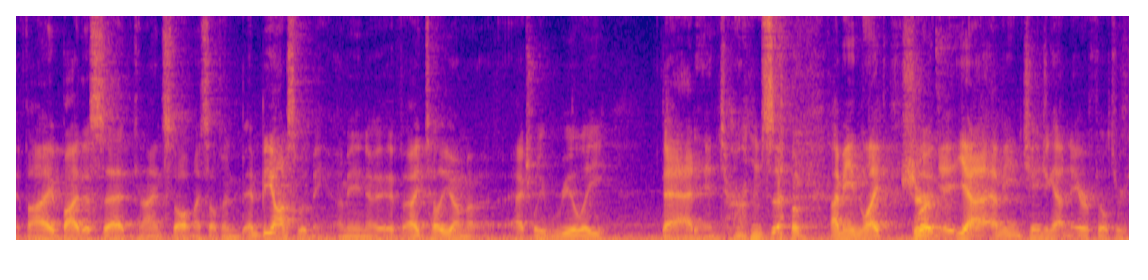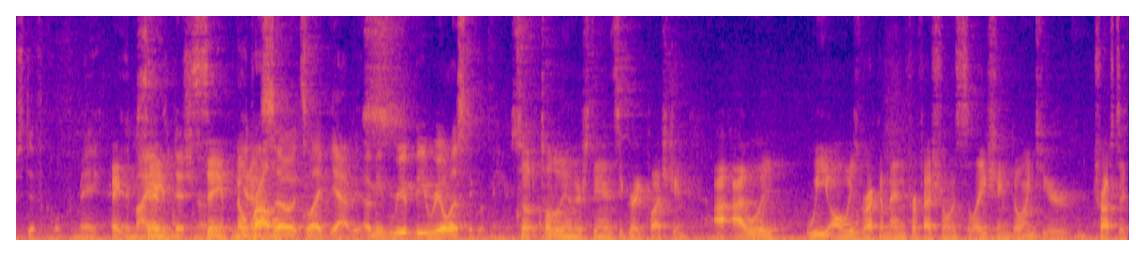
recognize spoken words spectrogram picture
If I buy this set, can I install it myself? And, and be honest with me. I mean, if I tell you I'm uh, actually really bad in terms of, I mean, like, Sure. look, yeah, I mean, changing out an air filter is difficult for me Hey, in my air conditioner. same, no you know, problem. So it's like, yeah, I mean, re- be realistic with me here. So totally understand. It's a great question. I, I would. We always recommend professional installation, going to your trusted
